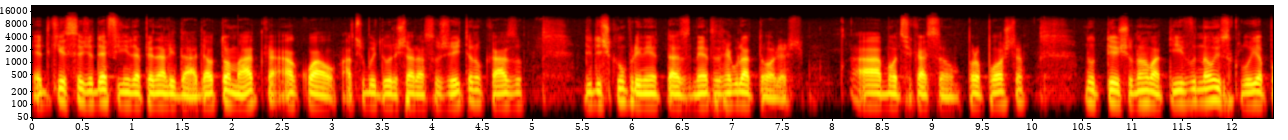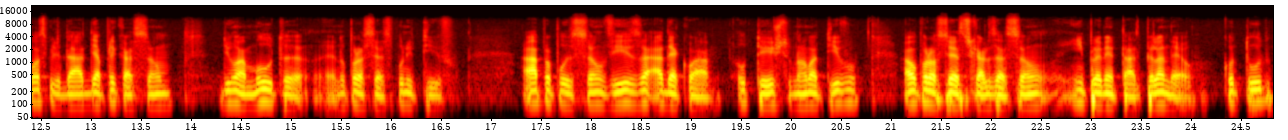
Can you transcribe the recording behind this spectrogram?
é de que seja definida a penalidade automática a qual a distribuidora estará sujeita no caso de descumprimento das metas regulatórias. A modificação proposta no texto normativo não exclui a possibilidade de aplicação de uma multa eh, no processo punitivo. A proposição visa adequar o texto normativo ao processo de fiscalização implementado pela ANEL. Contudo,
